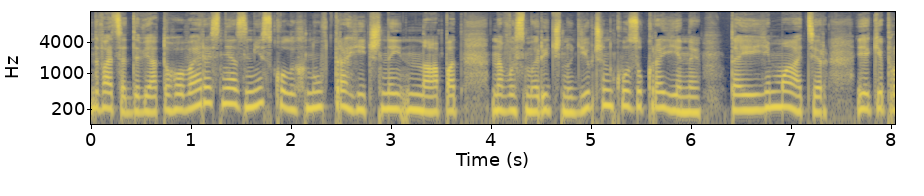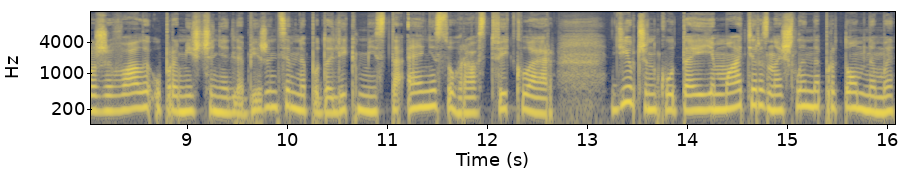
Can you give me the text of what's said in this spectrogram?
29 вересня зміст колихнув трагічний напад на восьмирічну дівчинку з України та її матір, які проживали у приміщенні для біженців неподалік міста Еніс у графстві Клер. Дівчинку та її матір знайшли непритомними.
